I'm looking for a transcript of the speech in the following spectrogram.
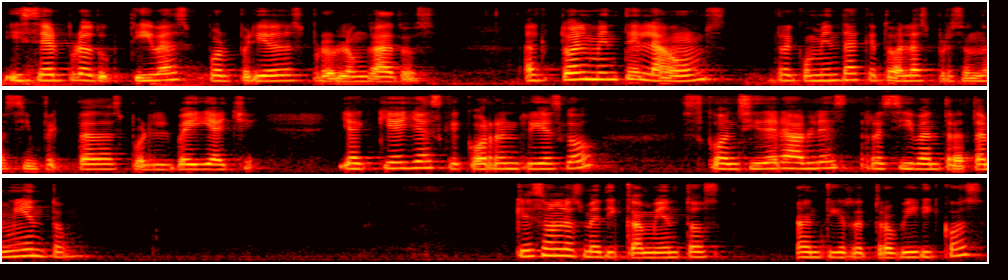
y ser productivas por periodos prolongados. Actualmente la OMS recomienda que todas las personas infectadas por el VIH y aquellas que corren riesgos considerables reciban tratamiento. ¿Qué son los medicamentos antirretrovíricos?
